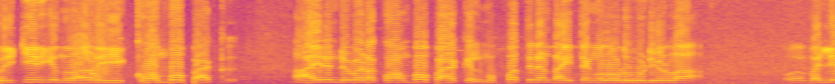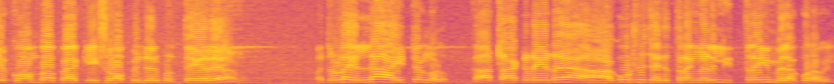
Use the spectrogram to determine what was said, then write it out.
ഒരുക്കിയിരിക്കുന്നതാണ് ഈ കോംബോ പാക്ക്. ആയിരം രൂപയുടെ കോംബോ പാക്കിൽ മുപ്പത്തിരണ്ട് ഐറ്റങ്ങളോടുകൂടിയുള്ള വലിയ കോംബോ പാക്ക് ഈ ഷോപ്പിന്റെ ഒരു പ്രത്യേകതയാണ്. മറ്റുള്ള എല്ലാ ഐറ്റങ്ങളും കാട്ടാക്കടയുടെ ആഘോഷ ചരിത്രങ്ങളിൽ ഇത്രയും വിലക്കുറവിൽ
